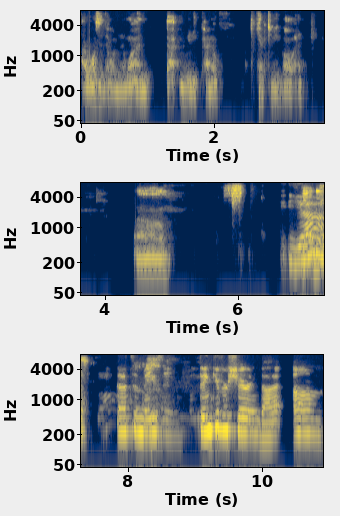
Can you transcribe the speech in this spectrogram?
I wasn't the only one, that really kind of kept me going. Um, yeah, that's, amazing. Thank you for sharing that. Um,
